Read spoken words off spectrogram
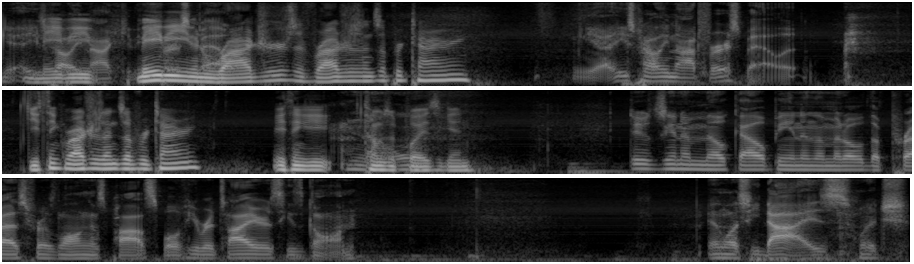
Yeah, he's Maybe- probably not getting maybe first even ballot. Rodgers if Rodgers ends up retiring. Yeah, he's probably not first ballot. Do you think Rodgers ends up retiring? You think he comes and plays again? Dude's gonna milk out being in the middle of the press for as long as possible. If he retires, he's gone. unless he dies, which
